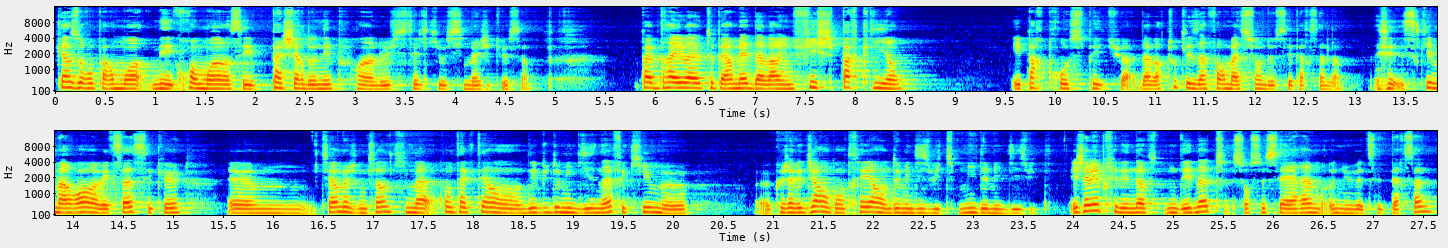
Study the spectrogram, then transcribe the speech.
15 euros par mois, mais crois-moi, c'est pas cher donné pour un logiciel qui est aussi magique que ça. PipeDrive va te permettre d'avoir une fiche par client et par prospect, tu vois, d'avoir toutes les informations de ces personnes-là. Ce qui est marrant avec ça, c'est que Euh, tiens, moi j'ai une cliente qui m'a contacté en début 2019 et qui me euh, que j'avais déjà rencontré en 2018, mi 2018. Et j'avais pris des des notes sur ce CRM au niveau de cette personne.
